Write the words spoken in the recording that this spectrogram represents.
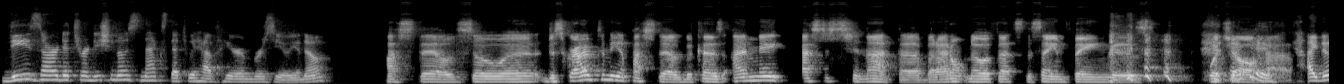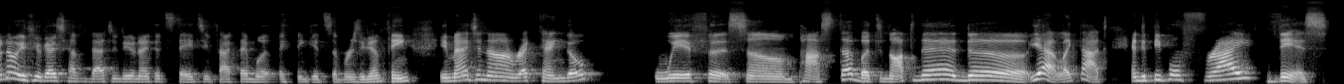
These are the traditional snacks that we have here in Brazil, you know? Pastel. So uh, describe to me a pastel because I make pasticcinata, but I don't know if that's the same thing as what y'all Okay. have. I don't know if you guys have that in the United States. In fact, I, I think it's a Brazilian thing. Imagine a rectangle with uh, some pasta, but not the the yeah, like that. And the people fry this.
